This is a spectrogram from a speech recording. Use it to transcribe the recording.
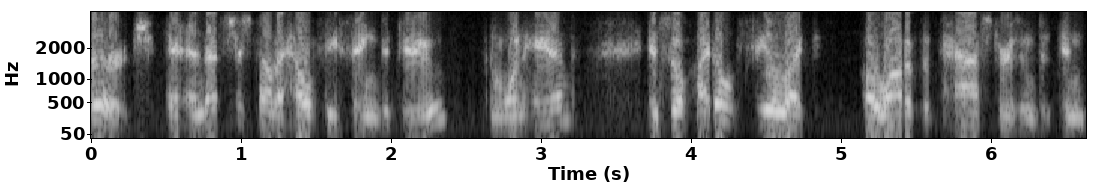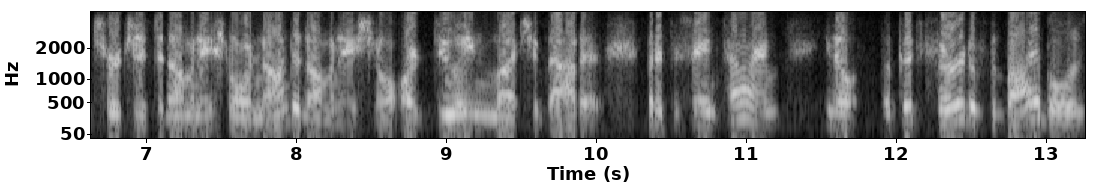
church, and, and that's just not a healthy thing to do. On one hand, and so I don't feel like a lot of the pastors in, in churches, denominational or non-denominational, are doing much about it. But at the same time, you know, a good third of the Bible is,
